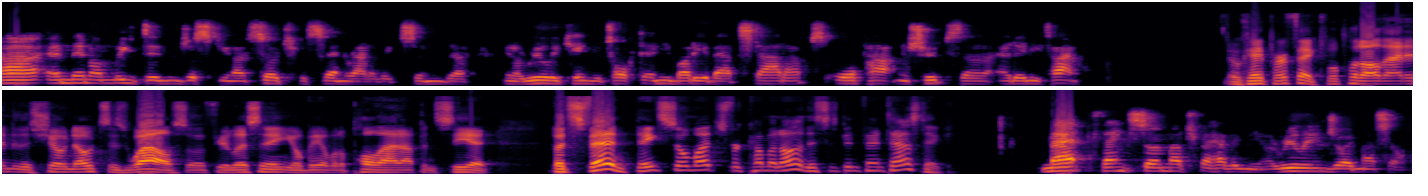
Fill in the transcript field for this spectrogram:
Uh, and then on LinkedIn, just you know, search for Sven Radovic, and uh, you know, really keen to talk to anybody about startups or partnerships uh, at any time. Okay, perfect. We'll put all that into the show notes as well. So if you're listening, you'll be able to pull that up and see it. But Sven, thanks so much for coming on. This has been fantastic. Matt, thanks so much for having me. I really enjoyed myself.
